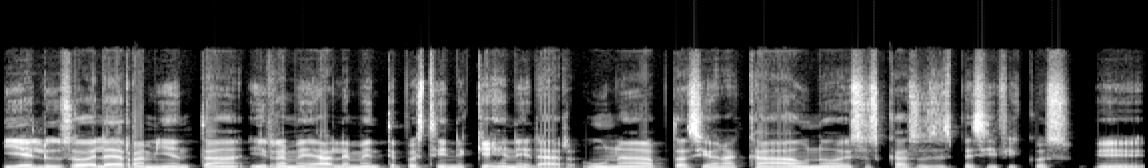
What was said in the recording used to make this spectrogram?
y el uso de la herramienta irremediablemente pues tiene que generar una adaptación a cada uno de esos casos específicos eh,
